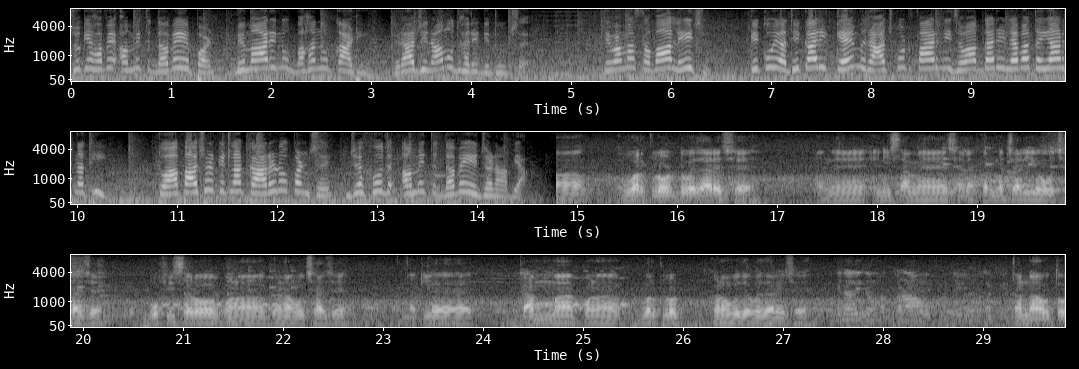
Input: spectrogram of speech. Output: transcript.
જો કે હવે અમિત દવેએ પણ બીમારીનું બહાનું કાઢી રાજીનામું ધરી દીધું છે. તેવામાં સવાલ એ છે કે કોઈ અધિકારી કેમ રાજકોટ ફાયરની જવાબદારી લેવા તૈયાર નથી? તો આ પાછળ કેટલાક કારણો પણ છે, જે ખુદ અમિત દવેએ જણાવ્યા. વર્કલોડ વધારે છે અને એની સામે છે ને કર્મચારીઓ ઓછા છે, ઓફિસરો પણ ઘણા ઓછા છે, એટલે કામમાં પણ વર્કલોડ ઘણો બધો વધારે છે. તણાવ તો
